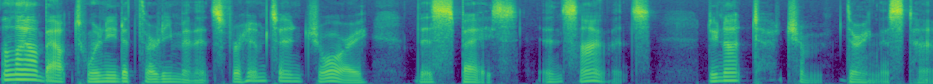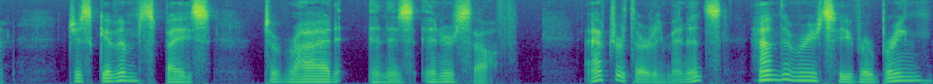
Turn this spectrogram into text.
Allow about 20 to 30 minutes for him to enjoy this space in silence. Do not touch him during this time. Just give him space to ride in his inner self. After 30 minutes, have the receiver bring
